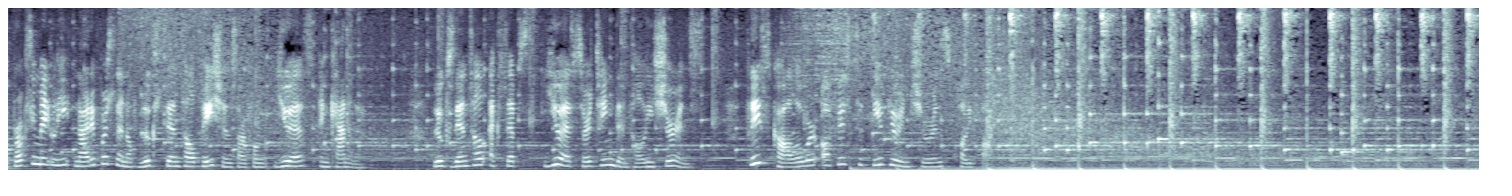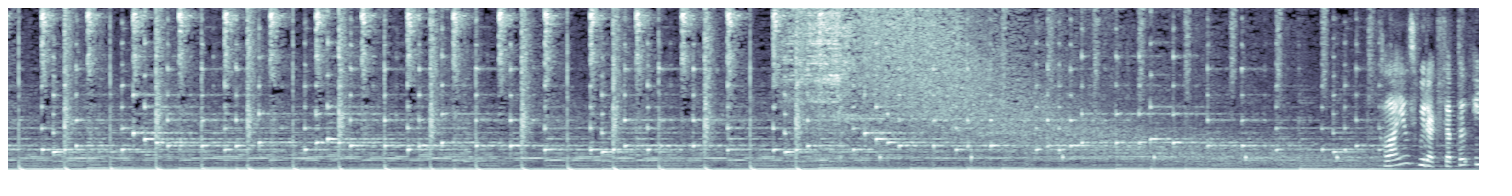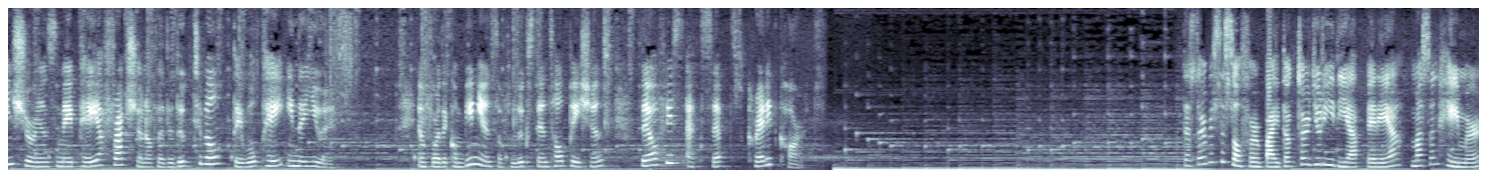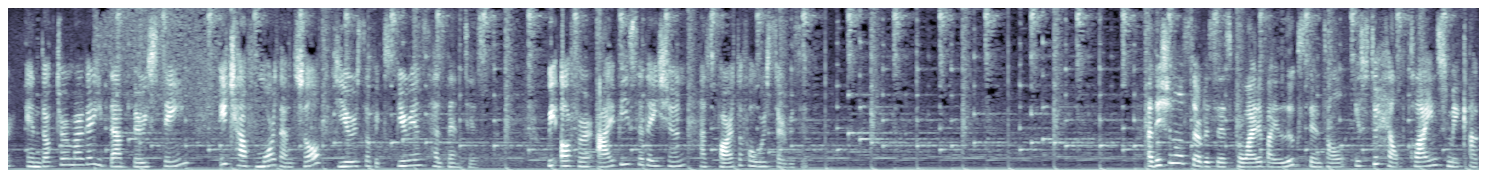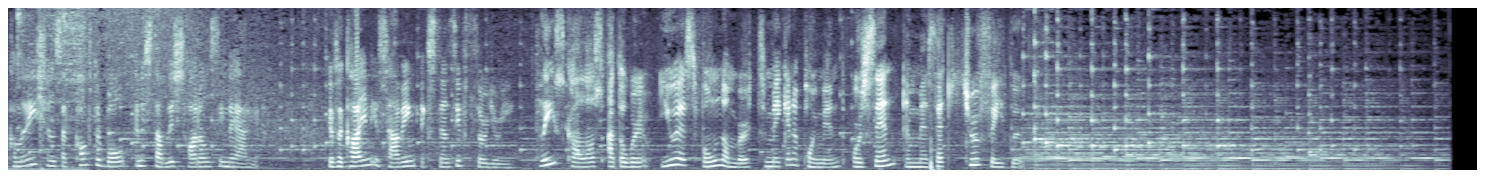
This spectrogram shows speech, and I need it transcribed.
Approximately 90% of Luxe Dental patients are from US and Canada. Luxe Dental accepts US certain dental insurance. Please call our office to see if your insurance qualifies. Clients with accepted insurance may pay a fraction of the deductible they will pay in the US. And for the convenience of Luxe Dental patients, the office accepts credit cards. The services offered by Dr. Yuridia Perea Masonheimer and Dr. Margarita Beristain each have more than 12 years of experience as dentists. We offer IV sedation as part of our services. Additional services provided by Luxe Dental is to help clients make accommodations at comfortable and established hotels in the area. If the client is having extensive surgery, please call us at our US phone number to make an appointment or send a message through Facebook.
